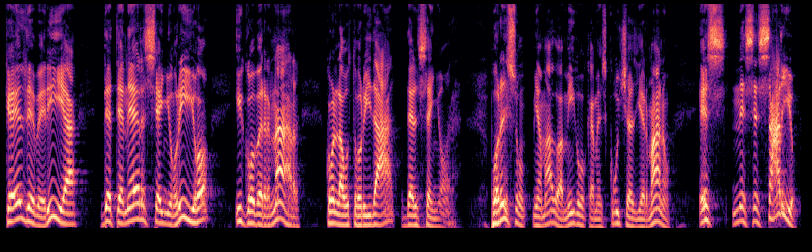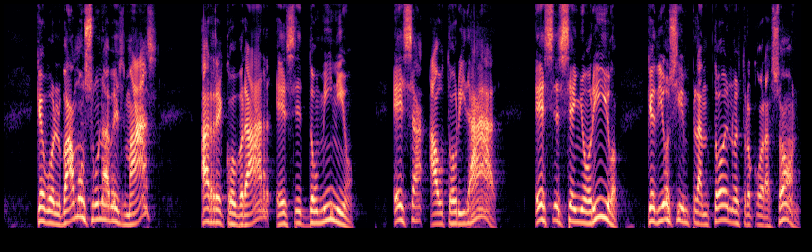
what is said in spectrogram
que él debería de tener señorío y gobernar con la autoridad del Señor. Por eso, mi amado amigo que me escuchas y hermano, es necesario que volvamos una vez más a recobrar ese dominio, esa autoridad, ese señorío que Dios implantó en nuestro corazón,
